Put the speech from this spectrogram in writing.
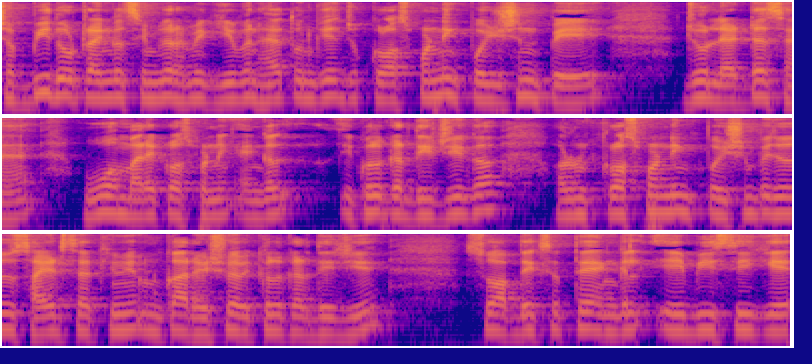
जब भी दो ट्रायंगल सिमिलर हमें गिवन है तो उनके जो क्रॉसपॉन्डिंग पोजीशन पे जो लेटर्स हैं, वो हमारे क्रॉसपॉन्डिंग एंगल इक्वल कर दीजिएगा और उन क्रॉसपॉन्डिंग पोजीशन पे जो साइड्स रखी हुई हैं, उनका रेशियो इक्वल कर दीजिए। सो आप देख सकते हैं एंगल ए बी सी के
